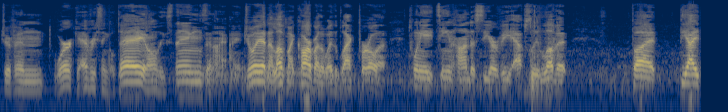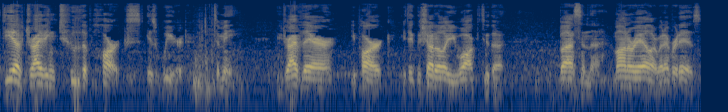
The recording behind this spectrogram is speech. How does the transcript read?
driven work every single day and all these things, and I, I, enjoy it. And I love my car, by the way, the Black Pearl, a 2018 Honda CRV. Absolutely love it. But the idea of driving to the parks is weird to me. You drive there, you park, you take the shuttle, or you walk to the bus and the monorail or whatever it is.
